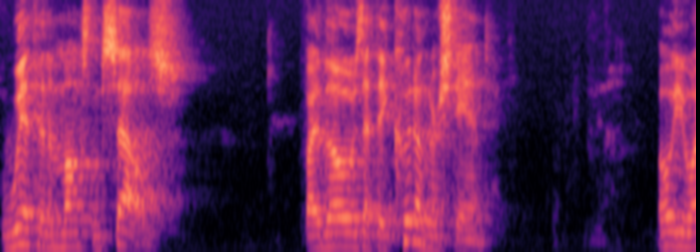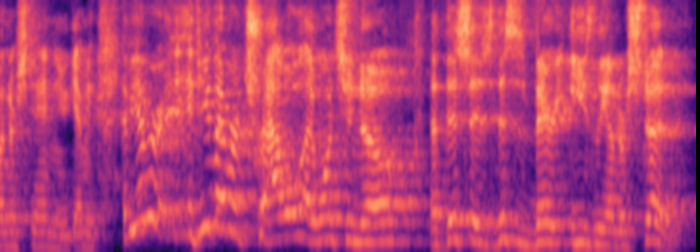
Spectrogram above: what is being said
with and amongst themselves by those that they could understand. Oh, you understand, you get me. Have you ever, if you've ever traveled, I want you to know that this is this is very easily understood.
